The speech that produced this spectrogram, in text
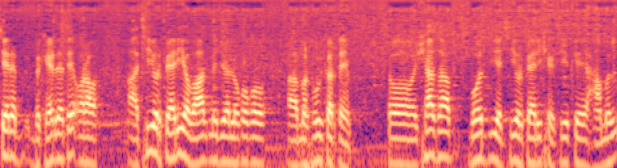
चेहरे बखेर देते हैं और अच्छी और प्यारी आवाज़ में जो है लोगों को महफूज करते हैं। तो शाह साहब बहुत ही अच्छी और प्यारी शख्सियत के हामिल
